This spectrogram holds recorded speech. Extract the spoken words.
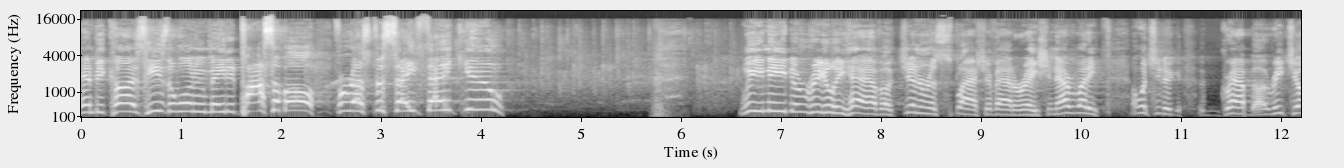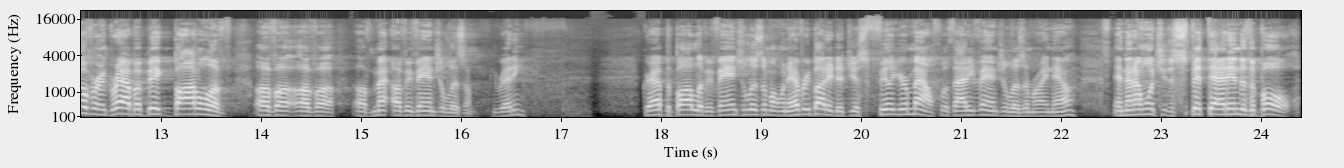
And because He's the one who made it possible for us to say thank you. We need to really have a generous splash of adoration. Now, everybody, I want you to grab, uh, reach over and grab a big bottle of, of, uh, of, uh, of, of evangelism. You ready? Grab the bottle of evangelism. I want everybody to just fill your mouth with that evangelism right now. And then I want you to spit that into the bowl.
